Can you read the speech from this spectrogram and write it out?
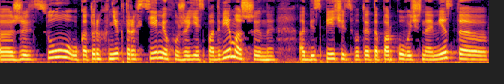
Э, жильцу, у которых в некоторых семьях уже есть по две машины, обеспечить вот это парковочное место,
